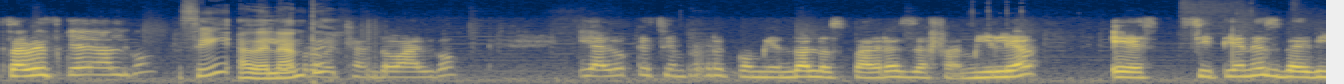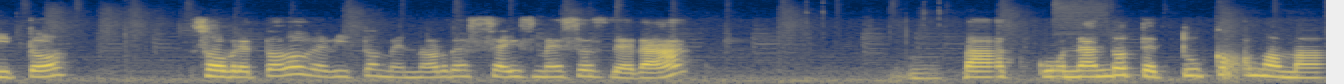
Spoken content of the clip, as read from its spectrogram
¿Sabes qué? ¿Algo? Sí, adelante. Aprovechando algo. Y algo que siempre recomiendo a los padres de familia es, si tienes bebito, sobre todo bebito menor de seis meses de edad, vacunándote tú como mamá,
